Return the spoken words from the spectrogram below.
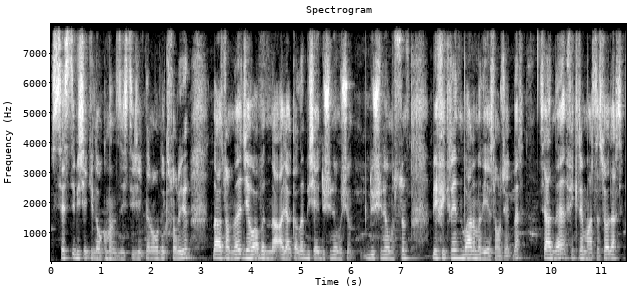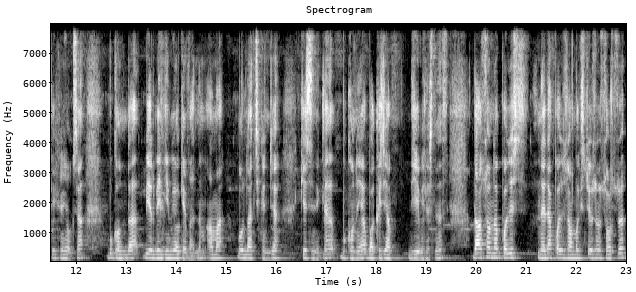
sesli bir şekilde okumanızı isteyecekler oradaki soruyu. Daha sonra cevabınla alakalı bir şey düşünüyormuşum, düşünüyor musun? Bir fikrin var mı diye soracaklar. Sen de fikrin varsa söylersin, fikrin yoksa bu konuda bir bilgim yok efendim ama buradan çıkınca kesinlikle bu konuya bakacağım diyebilirsiniz. Daha sonra polis neden polis olmak istiyorsunuz sorusu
